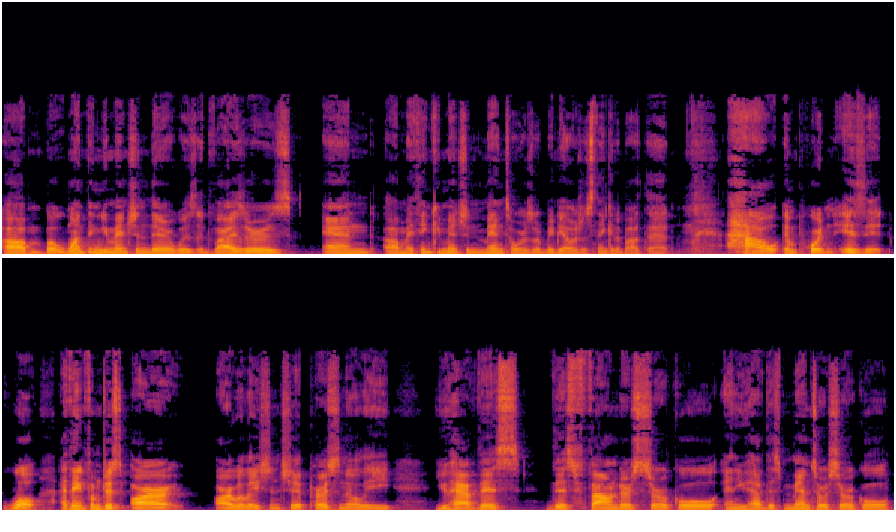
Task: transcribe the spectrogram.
Um, but one thing you mentioned there was advisors, and um, I think you mentioned mentors, or maybe I was just thinking about that. How important is it? Well, I think from just our our relationship personally, you have this this founder circle and you have this mentor circle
